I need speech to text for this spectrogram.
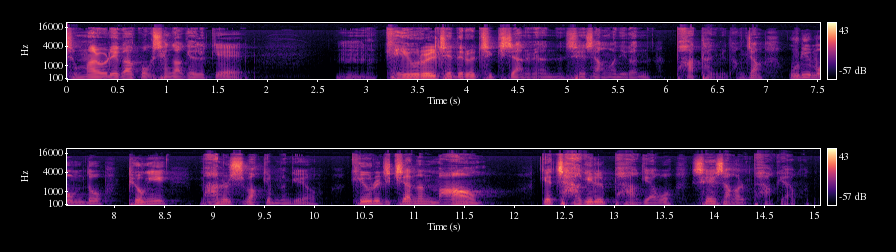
정말 우리가 꼭 생각해야 될게 음, 계율을 제대로 지키지 않으면 세상은 이건 파탄입니다. 당장 우리 몸도 병이 많을 수밖에 없는 게요. 계율을 지키지 않는 마음, 그 자기를 파괴하고 세상을 파괴하거든요.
